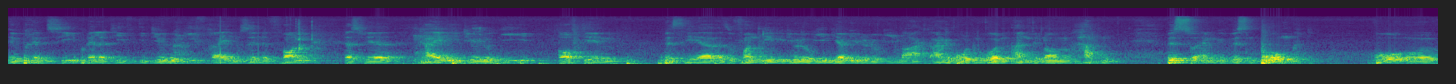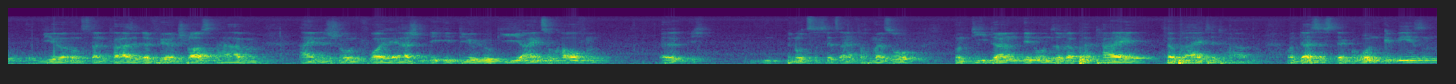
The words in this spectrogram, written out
im Prinzip relativ ideologiefrei im Sinne von, dass wir keine Ideologie auf dem bisher, also von den Ideologien, die am Ideologiemarkt angeboten wurden, angenommen hatten. Bis zu einem gewissen Punkt, wo äh, wir uns dann quasi dafür entschlossen haben, eine schon vorherrschende Ideologie einzukaufen äh, ich benutze es jetzt einfach mal so, und die dann in unserer Partei verbreitet haben. Und das ist der Grund gewesen,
